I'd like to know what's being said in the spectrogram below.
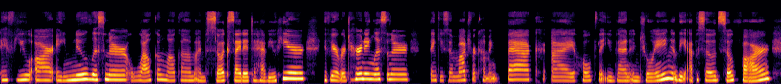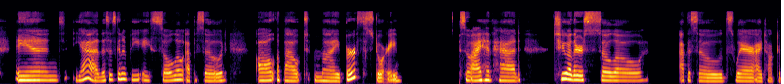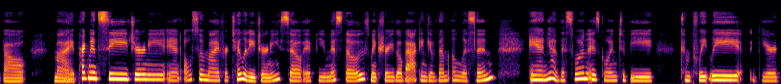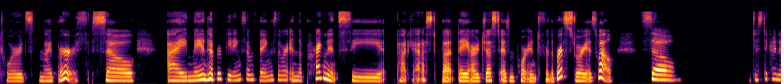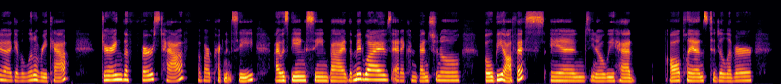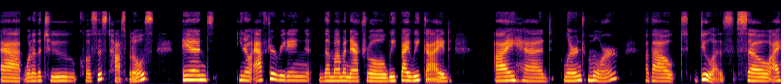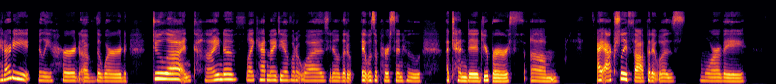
If you are a new listener, welcome, welcome. I'm so excited to have you here. If you're a returning listener, Thank you so much for coming back. I hope that you've been enjoying the episodes so far. And yeah, this is going to be a solo episode all about my birth story. So I have had two other solo episodes where I talked about my pregnancy journey and also my fertility journey. So if you missed those, make sure you go back and give them a listen. And yeah, this one is going to be completely geared towards my birth. So I may end up repeating some things that were in the pregnancy podcast, but they are just as important for the birth story as well. So just to kind of give a little recap, during the first half of our pregnancy, I was being seen by the midwives at a conventional OB office. And, you know, we had all plans to deliver at one of the two closest hospitals. And, you know, after reading the Mama Natural week by week guide, I had learned more about doulas. So I had already really heard of the word doula and kind of like had an idea of what it was, you know, that it, it was a person who attended your birth. Um, I actually thought that it was more of a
